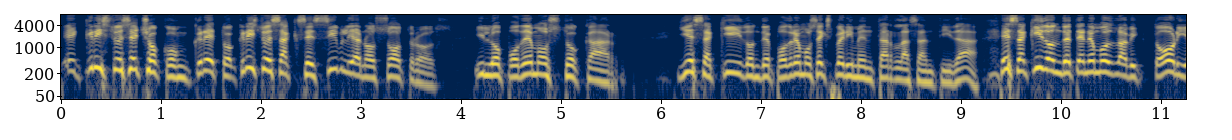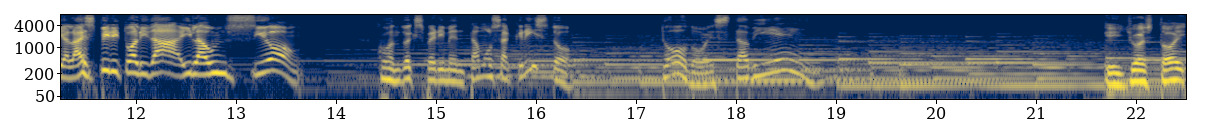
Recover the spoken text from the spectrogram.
eh, Cristo es hecho concreto, Cristo es accesible a nosotros y lo podemos tocar. Y es aquí donde podremos experimentar la santidad. Es aquí donde tenemos la victoria, la espiritualidad y la unción. Cuando experimentamos a Cristo, todo está bien. Y yo estoy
